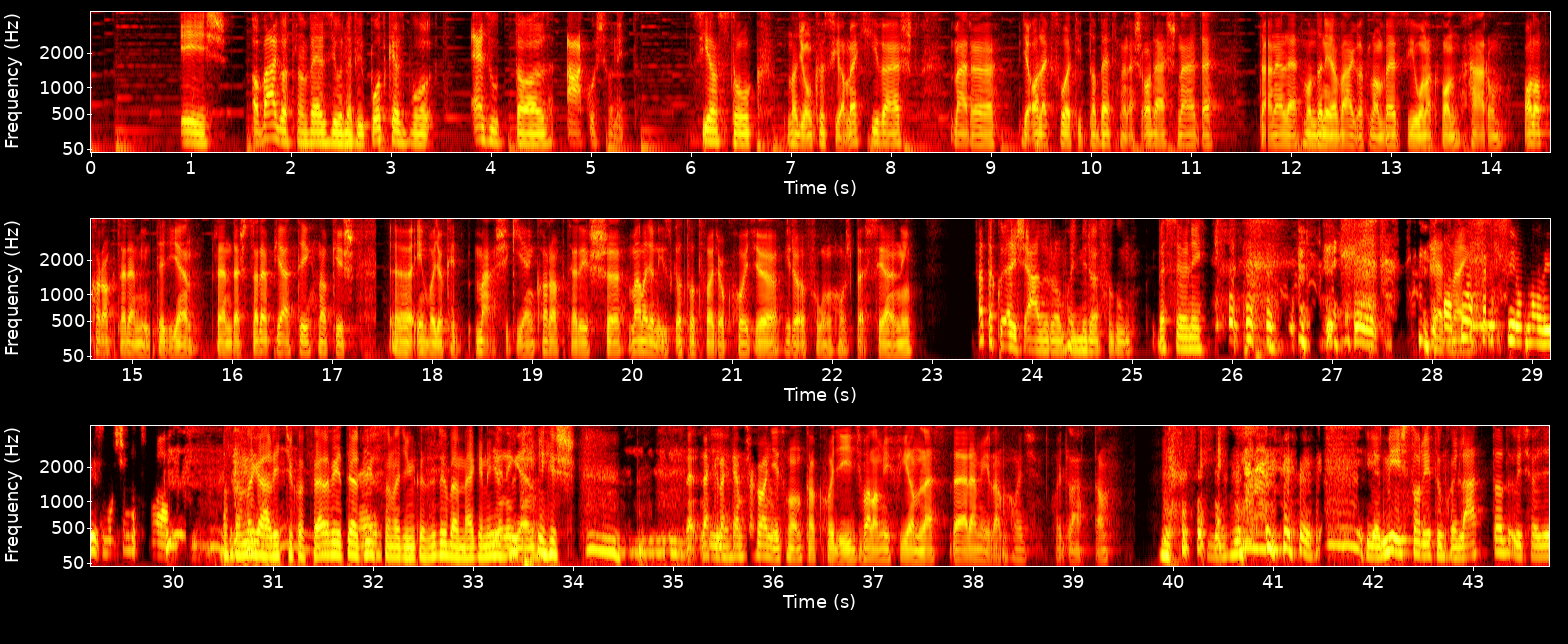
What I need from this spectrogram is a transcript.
és a Vágatlan Verzió nevű podcastból ezúttal Ákos van itt. Sziasztok, nagyon köszi a meghívást. Már uh, ugye Alex volt itt a Batmanes adásnál, de talán el lehet mondani, a vágatlan verziónak van három alapkaraktere, mint egy ilyen rendes szerepjátéknak, és én vagyok egy másik ilyen karakter, és már nagyon izgatott vagyok, hogy miről fogunk most beszélni. Hát akkor el is árulom, hogy miről fogunk beszélni. A professzionalizmus ott van. Aztán megállítjuk a felvételt, visszamegyünk az időben, megnézzük, Igen, igen. és Ne, ne, Igen. nekem csak annyit mondtak, hogy így valami film lesz, de remélem, hogy, hogy láttam. Igen, mi is szorítunk, hogy láttad, úgyhogy...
